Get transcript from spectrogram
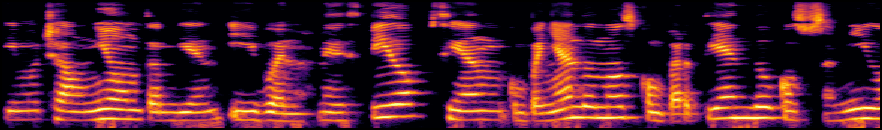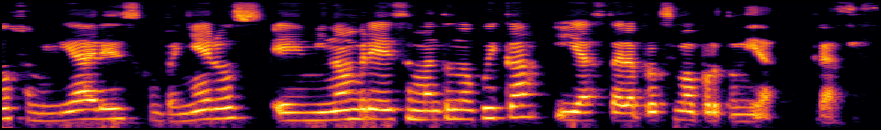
y mucha unión también. Y bueno, me despido. Sigan acompañándonos, compartiendo con sus amigos, familiares, compañeros. Eh, mi nombre es Samantha Nocuica y hasta la próxima oportunidad. Gracias.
